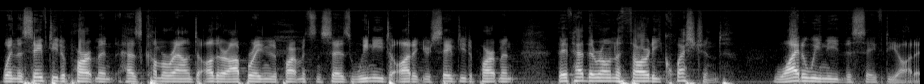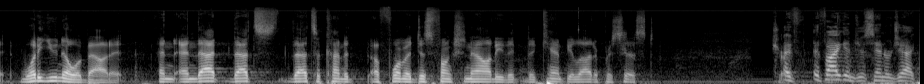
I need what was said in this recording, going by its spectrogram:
when the safety department has come around to other operating departments and says, we need to audit your safety department, they've had their own authority questioned. Why do we need this safety audit? What do you know about it? And, and that, that's, that's a kind of, a form of dysfunctionality that, that can't be allowed to persist. Sure. If, if I can just interject,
